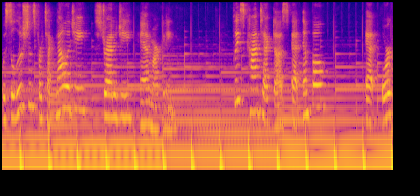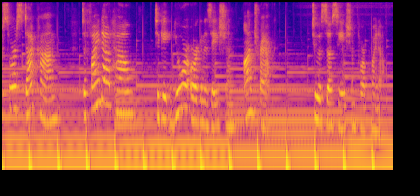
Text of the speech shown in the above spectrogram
with solutions for technology, strategy, and marketing. Please contact us at info at orgsource.com to find out how to get your organization on track to Association 4.0.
